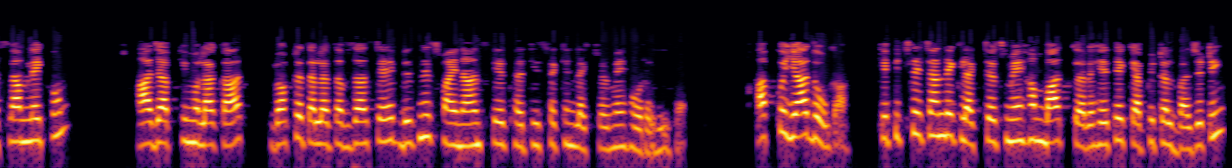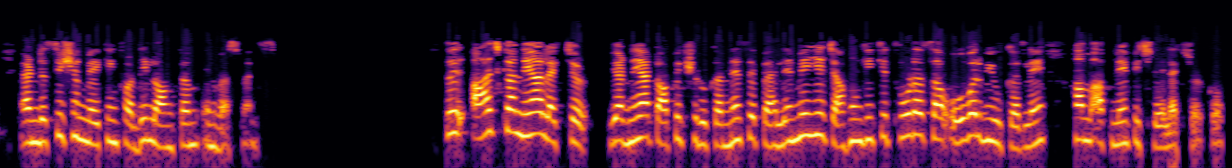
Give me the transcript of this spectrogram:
السلام علیکم۔ آج آپ کی ملاقات ڈاکٹر طلعت افزا سے بزنس فائنانس کے تھرٹی سیکنڈ لیکچر میں ہو رہی ہے۔ آپ کو یاد ہوگا کہ پچھلے چند ایک لیکچر میں ہم بات کر رہے تھے capital budgeting and decision making for the long term investment تو آج کا نیا لیکچر یا نیا ٹاپک شروع کرنے سے پہلے میں یہ چاہوں گی کہ تھوڑا سا اوور ویو کر لیں ہم اپنے پچھلے لیکچر کو۔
